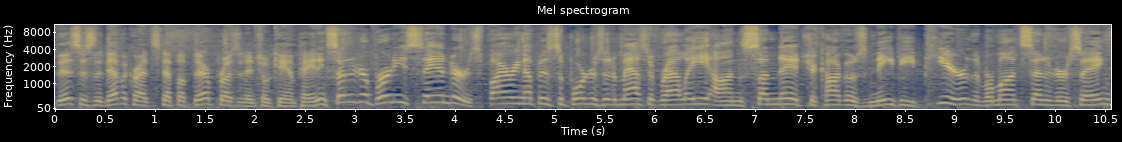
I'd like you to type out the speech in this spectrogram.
this is the Democrats step up their presidential campaigning. Senator Bernie Sanders firing up his supporters at a massive rally on Sunday at Chicago's Navy Pier. The Vermont senator saying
